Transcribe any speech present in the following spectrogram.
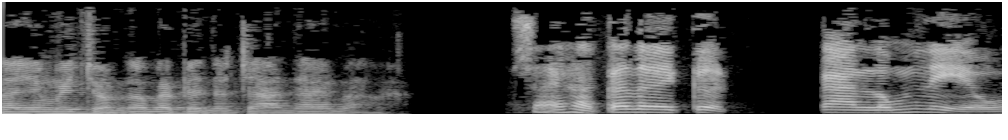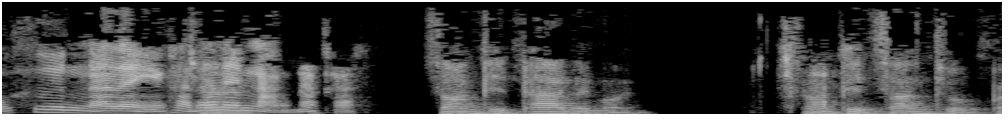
ลัยยังไม่จบแล้วไปเป็นอาจารย์ได้เปล่าใช่ค่ะ ก็เลยเกิดการล้มเหลวขึ้นอะไรอย่างนี้ค่ะถ้าในหนังนะคะ สอนผิดพลาดไปหมด สอนผิดสอนถูกไป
